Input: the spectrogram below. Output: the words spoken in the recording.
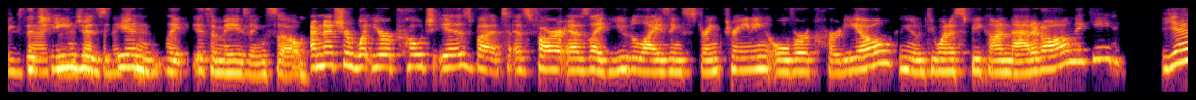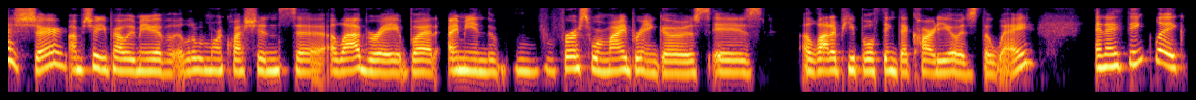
exactly, the changes in, like, it's amazing. So I'm not sure what your approach is, but as far as like utilizing strength training over cardio, you know, do you want to speak on that at all, Nikki? Yeah, sure. I'm sure you probably maybe have a little bit more questions to elaborate, but I mean, the first where my brain goes is a lot of people think that cardio is the way. And I think like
